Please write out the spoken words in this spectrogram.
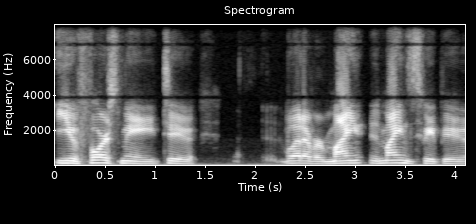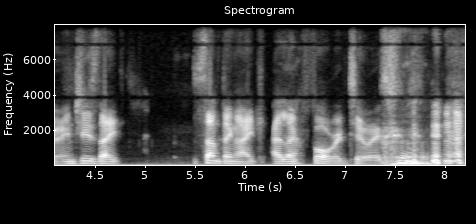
you forced me to whatever mind mind sweep you and she's like something like i look forward to it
